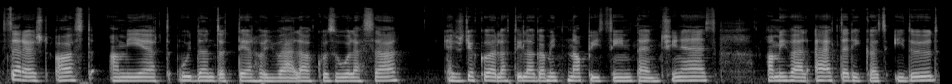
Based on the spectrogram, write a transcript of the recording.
Szeresd azt, amiért úgy döntöttél, hogy vállalkozó leszel, és gyakorlatilag, amit napi szinten csinálsz, amivel eltelik az időd,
